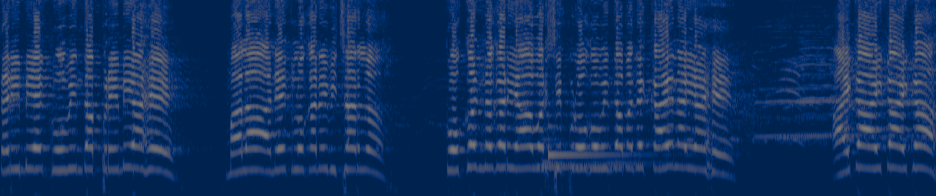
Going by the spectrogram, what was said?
तरी मी एक गोविंदा प्रेमी आहे. मला अनेक लोकांनी विचारलं कोकण नगर या वर्षी प्रो गोविंदामध्ये काय नाही आहे? ऐका ऐका ऐका.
